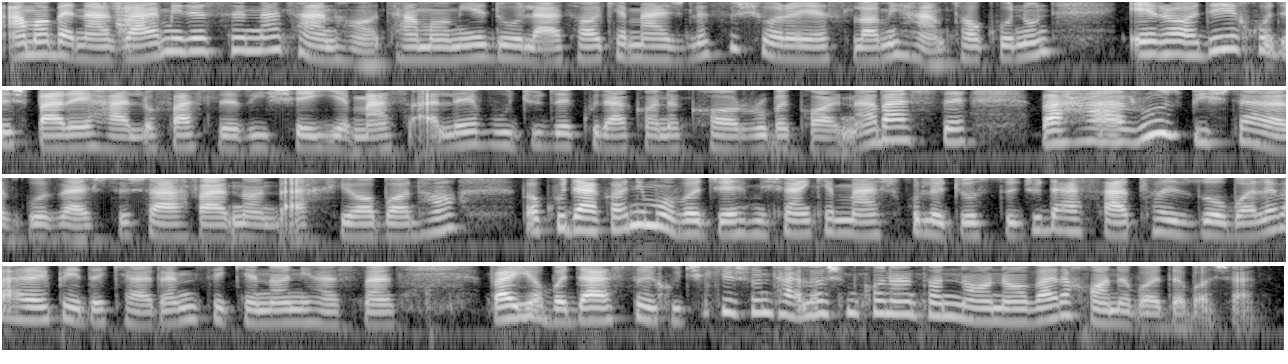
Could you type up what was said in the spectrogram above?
اما به نظر می‌رسه نه تنها تمامی دولت ها که مجلس شورای اسلامی هم تا کنون اراده خودش برای حل و فصل ریشه مسئله وجود کودکان کار رو به کار نبسته و هر روز بیشتر از گذشته شهروندان در خیابان ها و کودکانی مواجه میشن که مشغول جستجو در سطح های زباله برای پیدا کردن سکنانی هستند و یا با دستای کوچیکشون تلاش می‌کنن تا نانآور خانواده باشند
